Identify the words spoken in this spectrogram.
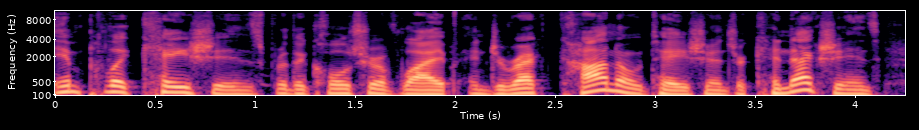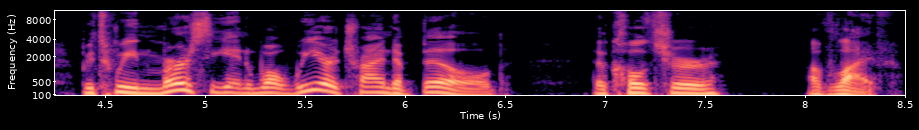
implications for the culture of life and direct connotations or connections between mercy and what we are trying to build the culture of life.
